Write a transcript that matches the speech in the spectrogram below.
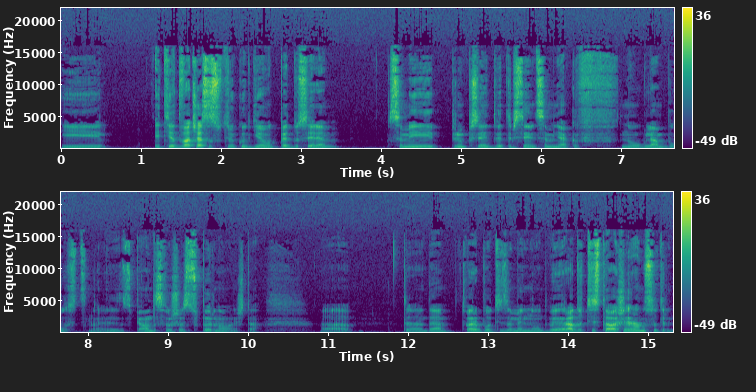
И е тия 2 часа сутрин, които ги имам от 5 до 7, са ми, примерно последните 2-3 седмици, са ми някакъв много голям буст. Нали? Да свърша супер много неща. А, да, да, това работи за мен много добре. Радо, ти ставаш ли рано сутрин?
